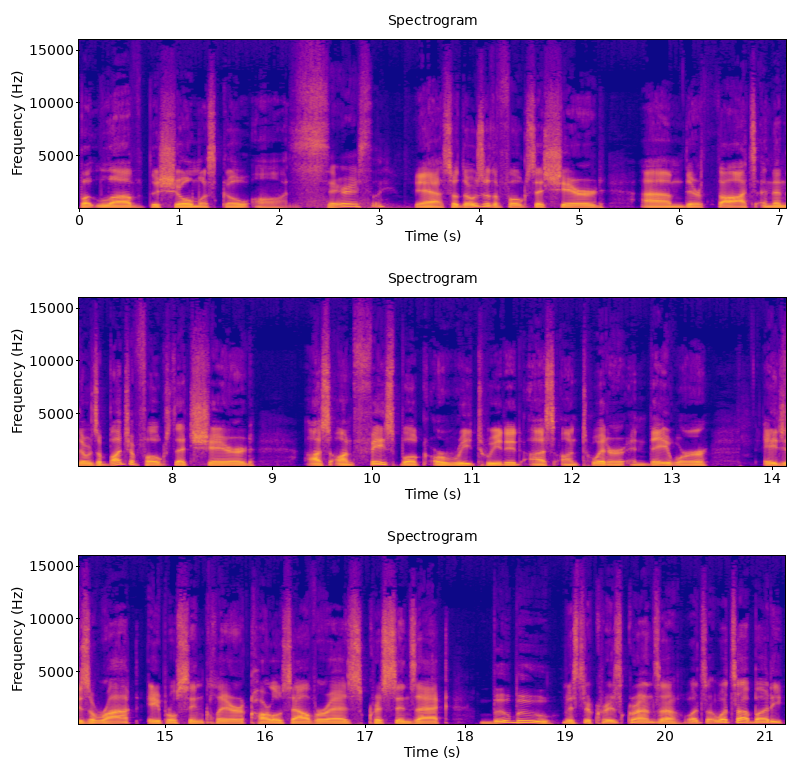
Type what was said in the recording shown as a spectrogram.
but love The Show Must Go On. Seriously? Yeah, so those are the folks that shared um, their thoughts, and then there was a bunch of folks that shared us on Facebook or retweeted us on Twitter, and they were Ages of Rock, April Sinclair, Carlos Alvarez, Chris Sinzak, Boo Boo, Mr. Chris Kranza. What's what's up, buddy?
